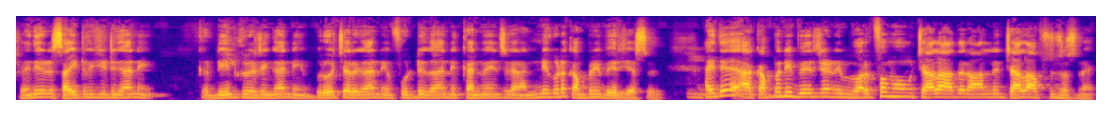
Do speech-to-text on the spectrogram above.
సో ఎందుకంటే సైట్ విజిట్ కానీ డీల్ క్లోజింగ్ కానీ బ్రోచర్ కానీ ఫుడ్ కానీ కన్వెన్స్ కానీ అన్నీ కూడా కంపెనీ బేర్ చేస్తుంది. అయితే ఆ కంపెనీ బేర్ చేయడానికి వర్క్ ఫ్రమ్ హోమ్ చాలా అదర్ ఆన్లైన్ చాలా ఆప్షన్స్ వస్తున్నాయి.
